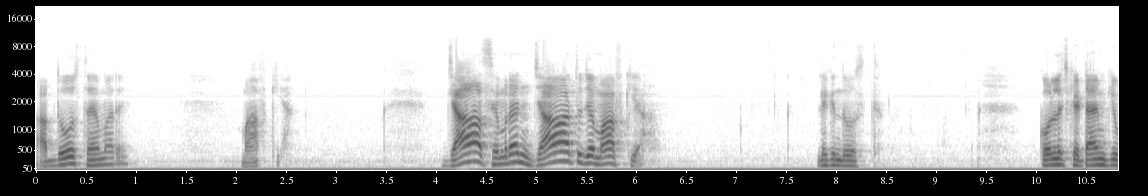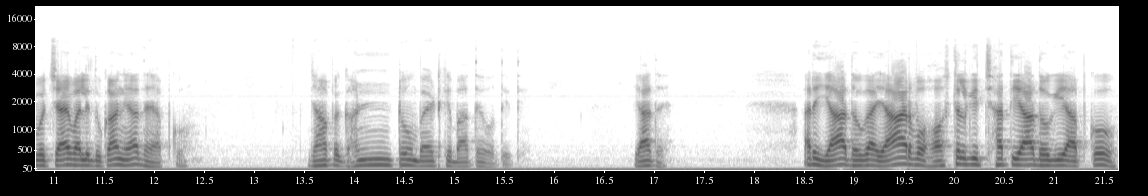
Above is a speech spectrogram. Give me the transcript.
आप दोस्त हैं हमारे। माफ़ किया। जा सिमरन, जा तुझे माफ़ किया। लेकिन दोस्त, कॉलेज के टाइम की वो चाय वाली दुकान याद है आपको? जहाँ पे घंटों बैठ के बातें होती थी। याद है? अरे याद होगा यार, वो हॉस्टल की छत याद होगी आपको।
